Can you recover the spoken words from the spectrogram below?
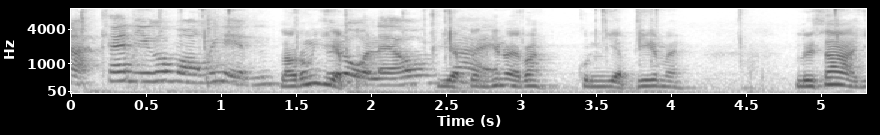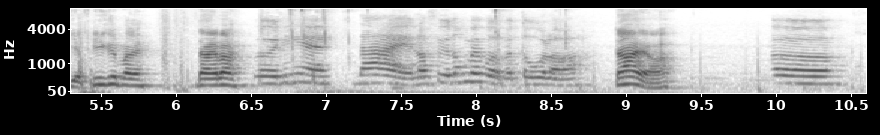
อะแค่นี้ก็มองไม่เห็นเราต้องเหยียบกระโดดแล้วเหยียบตรงได้ที่หน่อยปะ คุณเหยียบพี่ขึ้นไปลุยซ่าเหยียบพี่ขึ้นไป ได้ปะเออนี่ไง ได้เราฟิวต้องไปเปิดประตูเหรอ ได้เหรอ เออโค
